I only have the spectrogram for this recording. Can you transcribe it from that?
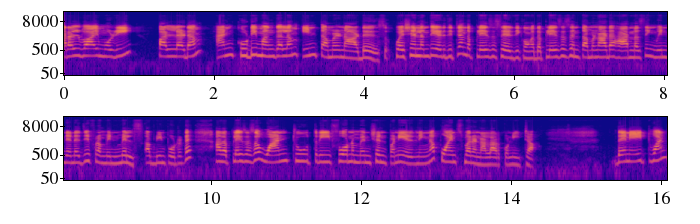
Aralvaimozhi Palladam and Kudimangalam in Tamil Nadu. So கொஷன்லேருந்து எழுதிட்டு அந்த பிளேசஸ் எழுதிக்கோங்க. அந்த பிளேசஸ் in Tamil Nadu harnessing wind energy from windmills அப்படின்னு போட்டுட்டு அந்த பிளேசஸை ஒன் டூ த்ரீ ஃபோர்னு மென்ஷன் பண்ணி எழுதினீங்கன்னா பாயிண்ட்ஸ் மாதிரி நல்லாயிருக்கும் நீட்டாக then eight one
